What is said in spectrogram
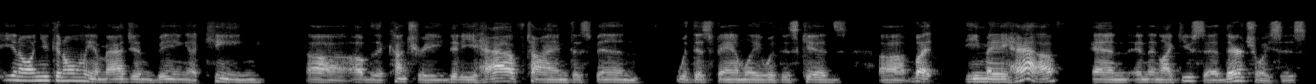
you know, and you can only imagine being a king uh, of the country. Did he have time to spend with his family, with his kids? Uh, but he may have, and and then, like you said, their choices.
